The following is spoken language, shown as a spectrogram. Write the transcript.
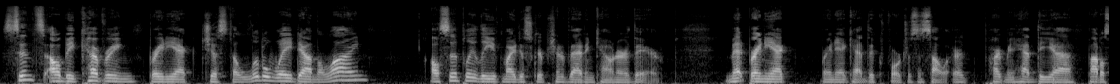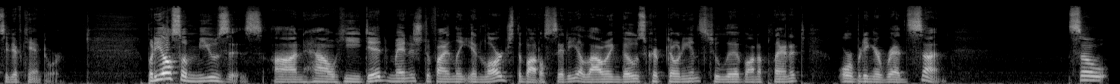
since I'll be covering Brainiac just a little way down the line, I'll simply leave my description of that encounter there. Met Brainiac. Brainiac had the Fortress of Solid, or pardon me, had the uh, Bottle City of Kandor. But he also muses on how he did manage to finally enlarge the Bottle City, allowing those Kryptonians to live on a planet orbiting a red sun. So,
